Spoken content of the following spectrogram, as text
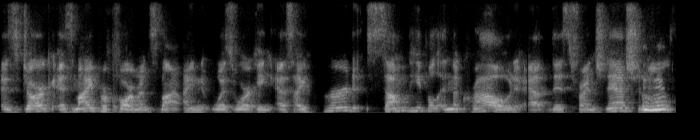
as dark as my performance mine was working, as I heard some people in the crowd at this French National mm-hmm.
